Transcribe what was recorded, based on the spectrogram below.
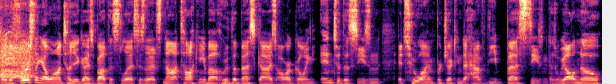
So the first thing I want to tell you guys about this list is that it's not talking about who the best guys are going into the season. It's who I'm projecting to have the best season because we all know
